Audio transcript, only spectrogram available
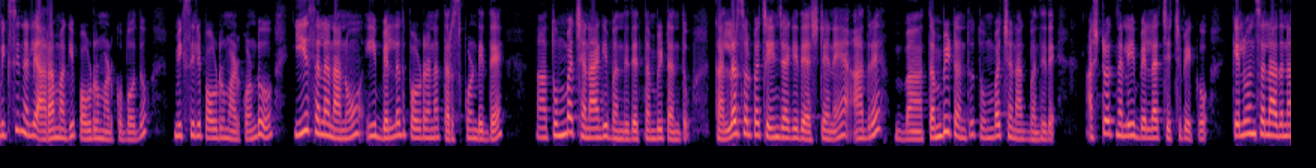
ಮಿಕ್ಸಿನಲ್ಲಿ ಆರಾಮಾಗಿ ಪೌಡ್ರ್ ಮಾಡ್ಕೋಬಹುದು ಮಿಕ್ಸಿಲಿ ಪೌಡ್ರ್ ಮಾಡಿಕೊಂಡು ಈ ಸಲ ನಾನು ಈ ಬೆಲ್ಲದ ಪೌಡ್ರನ್ನ ತರಿಸ್ಕೊಂಡಿದ್ದೆ. ತುಂಬ ಚೆನ್ನಾಗಿ ಬಂದಿದೆ ತಂಬಿಟ್ಟಂತೂ. ಕಲರ್ ಸ್ವಲ್ಪ ಚೇಂಜ್ ಆಗಿದೆ ಅಷ್ಟೇನೆ. ಆದ್ರೆ ತಂಬಿಟ್ಟಂತೂ ತುಂಬಾ ಚೆನ್ನಾಗಿ ಬಂದಿದೆ. ಅಷ್ಟೊತ್ನಲ್ಲಿ ಬೆಲ್ಲ ಚೆಚ್ಚಬೇಕು ಕೆಲವೊಂದು ಸಲ ಅದನ್ನ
